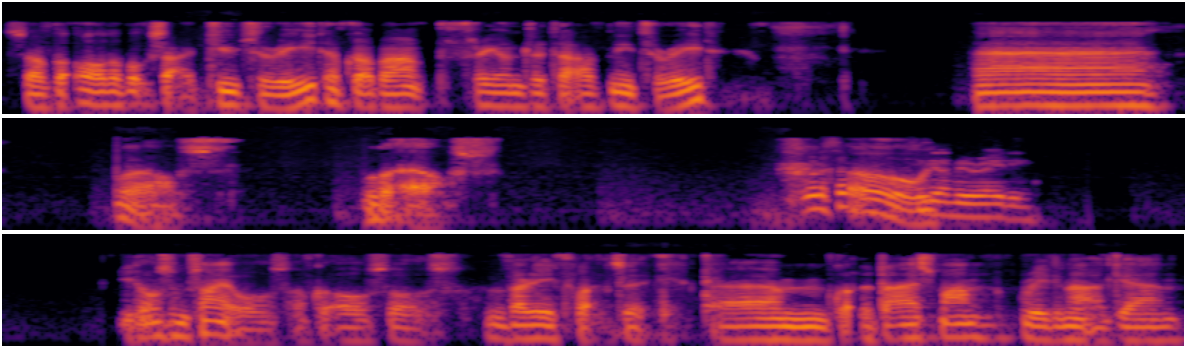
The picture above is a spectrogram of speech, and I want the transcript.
So I've got all the books that are due to read. I've got about 300 that I need to read. Uh, what else? What else? What are some of Oh. books you're going to be reading? You want some titles? I've got all sorts. Very eclectic. Um, got The Dice Man, reading that again.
